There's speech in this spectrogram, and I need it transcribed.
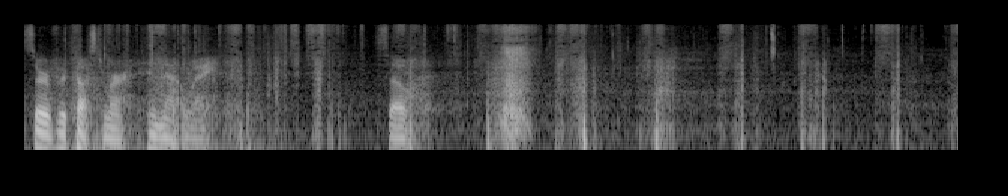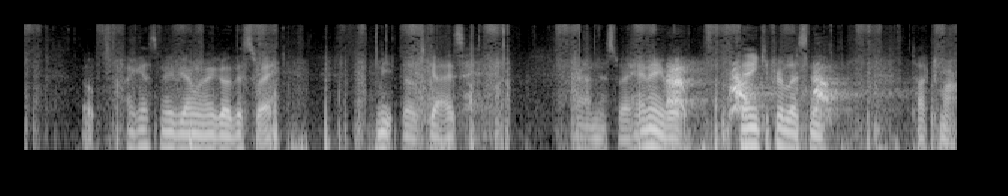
serve the customer in that way. So, oh, I guess maybe I'm to go this way, meet those guys around this way. At any rate, thank you for listening. Talk tomorrow.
